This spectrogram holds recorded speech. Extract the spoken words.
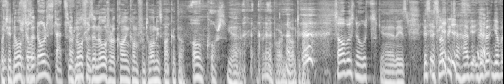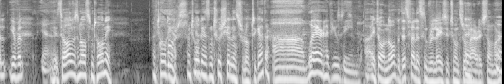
But you'd know you if don't a- notice that sort You'd know if there was a note or a coin come from Tony's pocket, though. Oh, of course. Yeah, very important altogether. It's always notes. Yeah, it is. Listen, it's lovely to have you. You have a, you have a, you have a, Yeah. It's always notes from Tony. I'm told, he, I'm told he hasn't two shillings to rub together. Ah, where have you been? I don't know, but this fella's related to him through marriage somewhere.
